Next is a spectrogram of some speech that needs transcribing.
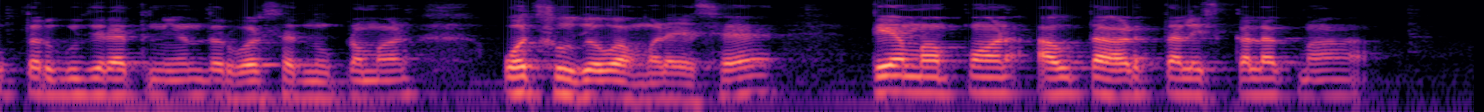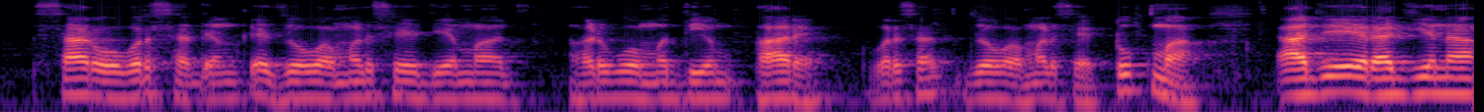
ઉત્તર ગુજરાતની અંદર વરસાદનું પ્રમાણ ઓછું જોવા મળે છે. તેમાં પણ આવતા અડતાલીસ કલાકમાં સારો વરસાદ એમ કે જોવા મળશે, જેમાં હળવો મધ્યમ ભારે વરસાદ જોવા મળશે. ટૂંકમાં આજે રાજ્યના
